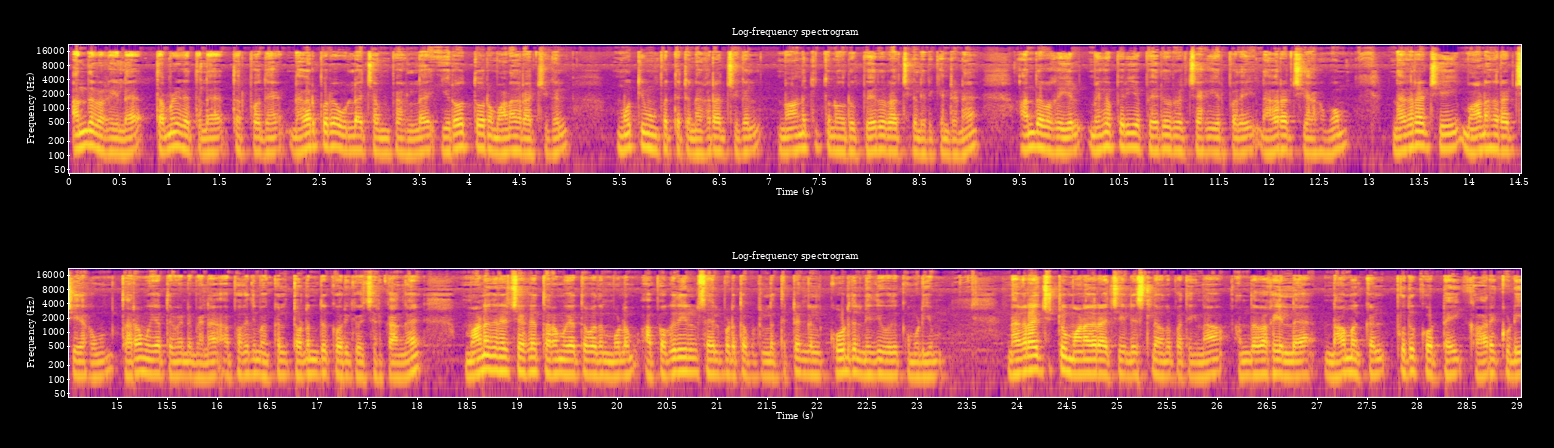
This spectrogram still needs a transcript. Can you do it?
அந்த வகையில் தமிழகத்தில் தற்போது நகர்ப்புற உள்ளாட்சி அமைப்புகளில் இருபத்தோரு மாநகராட்சிகள் நூற்றி முப்பத்தெட்டு நகராட்சிகள் நானூற்றி தொண்ணூறு பேரூராட்சிகள் இருக்கின்றன. அந்த வகையில் மிகப்பெரிய பேரூராட்சியாக இருப்பதை நகராட்சியாகவும் நகராட்சியை மாநகராட்சியாகவும் தரம் உயர்த்த வேண்டும் என அப்பகுதி மக்கள் தொடர்ந்து கோரிக்கை வச்சிருக்காங்க. மாநகராட்சியாக தரம் உயர்த்துவதன் மூலம் அப்பகுதியில் செயல்படுத்தப்பட்டுள்ள திட்டங்கள் கூடுதல் நிதி ஒதுக்க முடியும். நகராட்சி டு மாநகராட்சி லிஸ்ட்டில் வந்து பார்த்திங்கன்னா அந்த வகையில் நாமக்கல் புதுக்கோட்டை காரைக்குடி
